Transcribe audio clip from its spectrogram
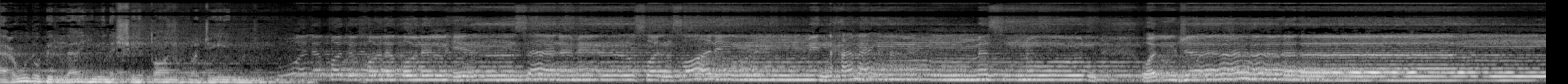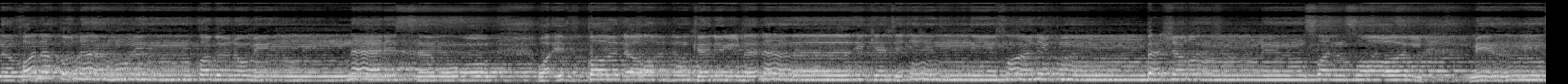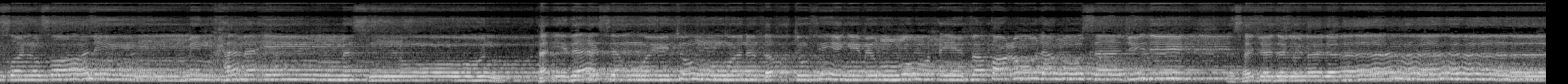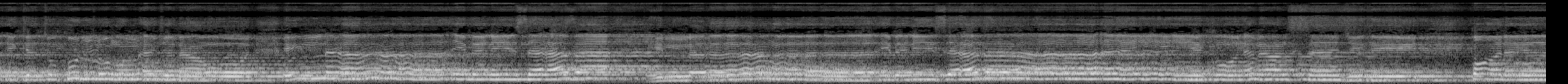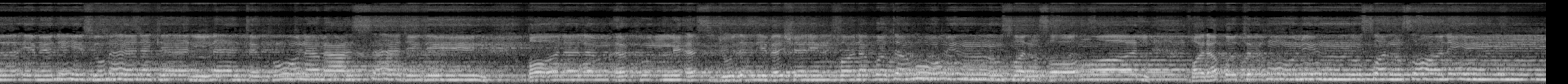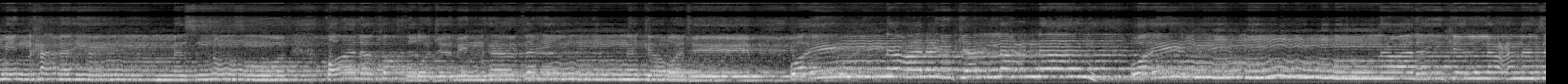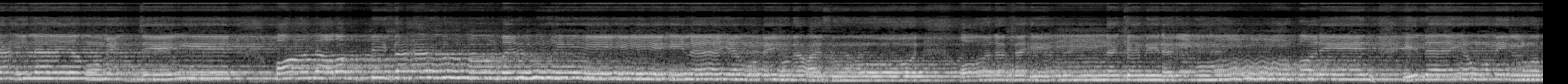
أعوذ بالله من الشيطان الرجيم. ولقد خلقنا الإنسان من صلصال من حمأ مسنون والجان خلقناه من قبل من نار السموم. وإذ قال ربك للملائكة إني خالق بشرا من صلصال صلصال من حمأ مسنون. فإذا سويته ونفخت فيه من روحي فقعوا له ساجدين. فسجد الملائكة لك ألا تكون مع الساجدين. قال لم أكن لأسجد لبشر خلقته من صلصال. خلقته من صلصال من حمأ مسنون. قال فاخرج منها فإنك رجيم.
